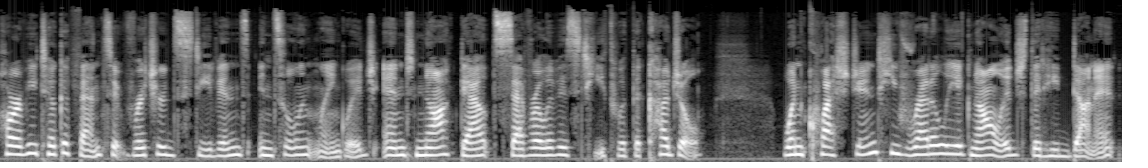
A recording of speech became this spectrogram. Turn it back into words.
Harvey took offense at Richard Stevens' insolent language and knocked out several of his teeth with the cudgel. When questioned, he readily acknowledged that he'd done it,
